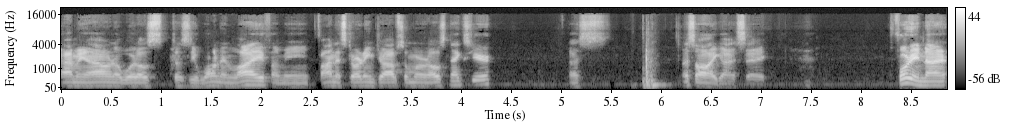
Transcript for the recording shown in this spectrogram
I mean, I don't know what else does he want in life. I mean, find a starting job somewhere else next year. That's that's all I gotta say. 49.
